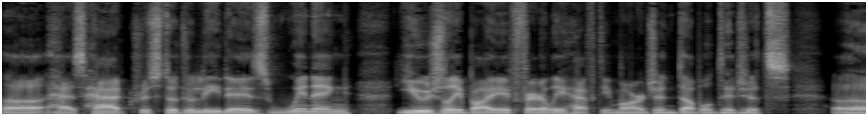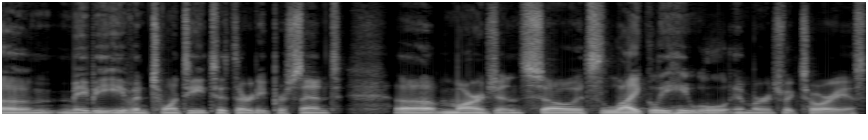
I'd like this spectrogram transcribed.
uh, has had Christodoulides winning, usually by a fairly hefty margin, double digits, um, maybe even 20 to 30% uh, margin. So it's likely he will emerge victorious.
